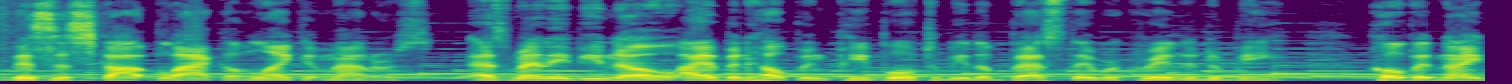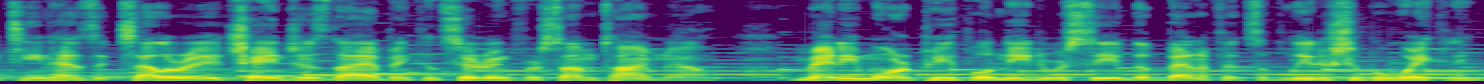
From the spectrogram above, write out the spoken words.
This is Scott Black of Like It Matters. As many of you know, I have been helping people to be the best they were created to be. COVID 19 has accelerated changes that I have been considering for some time now. Many more people need to receive the benefits of Leadership Awakening.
